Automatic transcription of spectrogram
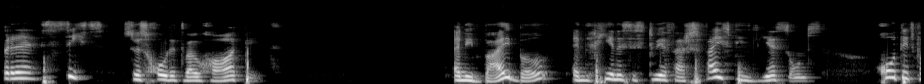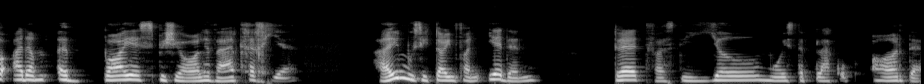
presies soos God dit wou gehad het. In die Bybel in Genesis 2 vers 15 lees ons God het vir Adam 'n baie spesiale werk gegee. Hy moes die tuin van Eden, dit was die heel mooiste plek op aarde,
